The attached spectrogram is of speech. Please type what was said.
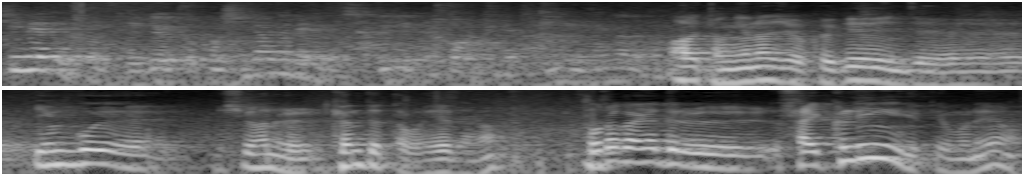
팀에도 좀 되게 좋고 신경을 내는 자극이 될 것 같은데 당연히 생각은 아 당연하죠. 그게 이제 인고의 시간을 견뎠다고 해야 되나? 돌아가야 될 사이클링이기 때문에요.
